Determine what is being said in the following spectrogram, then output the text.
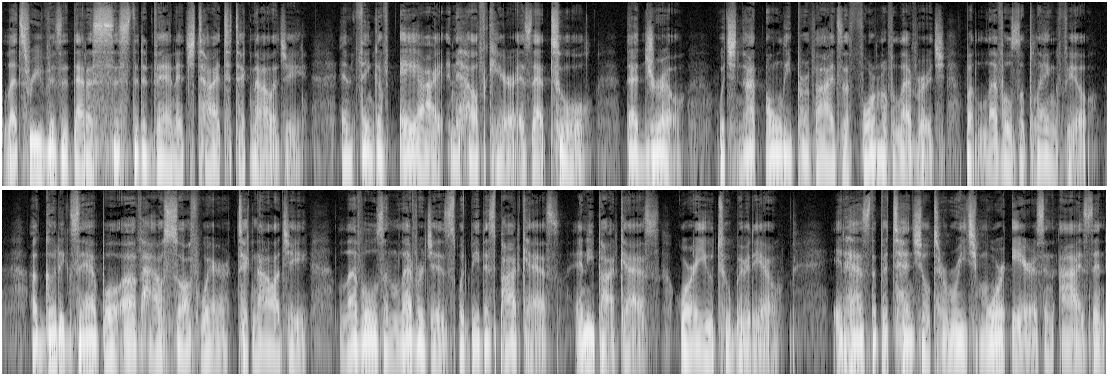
let's revisit that assisted advantage tied to technology and think of AI in healthcare as that tool that drill which not only provides a form of leverage, but levels the playing field. A good example of how software, technology, levels and leverages would be this podcast, any podcast, or a YouTube video. It has the potential to reach more ears and eyes than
